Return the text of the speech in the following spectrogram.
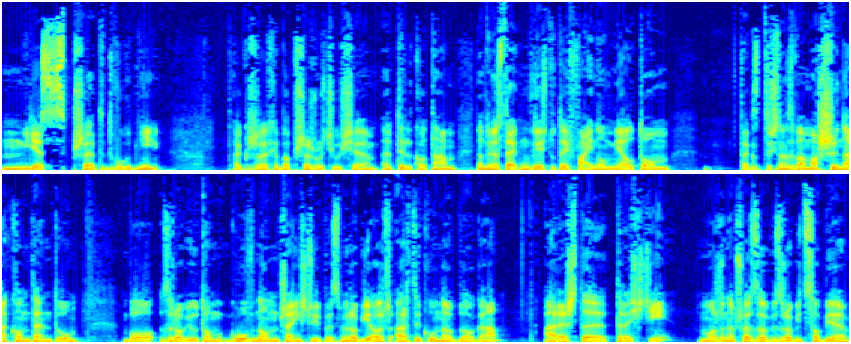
mm, jest sprzed dwóch dni. Także chyba przerzucił się e, tylko tam. Natomiast tak jak mówiłeś, tutaj fajną miał tą, tak to się nazywa maszyna kontentu, bo zrobił tą główną część, czyli powiedzmy robi artykuł na bloga, a resztę treści może na przykład zrobić sobie,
